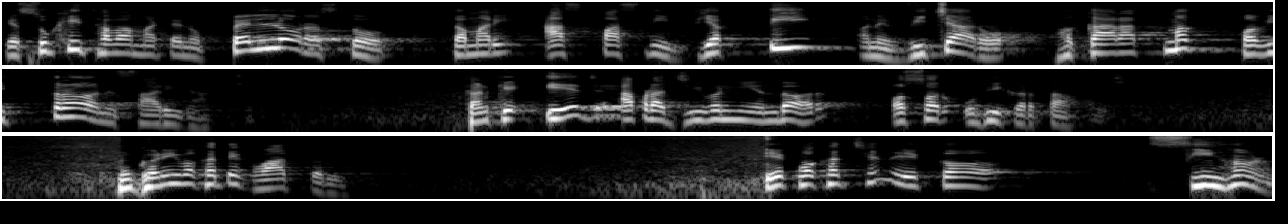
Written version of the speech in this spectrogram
કે સુખી થવા માટેનો પહેલો રસ્તો તમારી આસપાસની વ્યક્તિ અને વિચારો હકારાત્મક, પવિત્ર અને સારી રાખજો કારણ કે એ જ આપણા જીવનની અંદર અસર ઊભી કરતા હોય છે. હું ઘણી વખત એક વાત કરું છું. એક વખત છે ને એક સિંહણ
